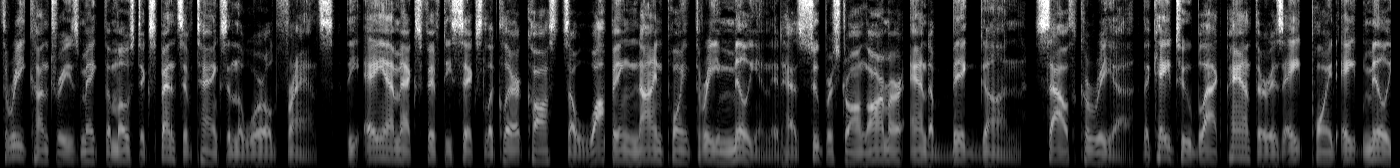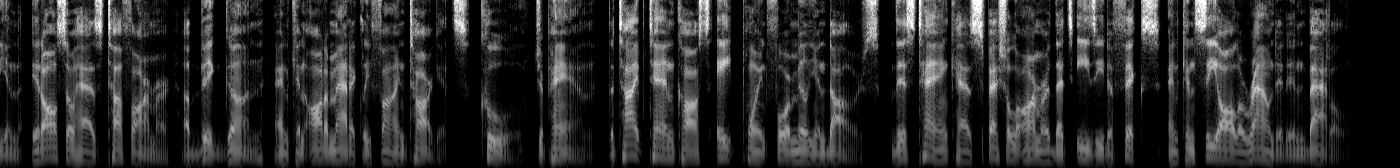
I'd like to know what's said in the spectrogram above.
Three countries make the most expensive tanks in the world, France. The AMX-56 Leclerc costs a whopping 9.3 million. It has super strong armor and a big gun. South Korea. The K2 Black Panther is 8.8 million. It also has tough armor, a big gun, and can automatically find targets. Cool. Japan. The Type 10 costs $8.4 million. This tank has special armor that's easy to fix and can see all around it in battle.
